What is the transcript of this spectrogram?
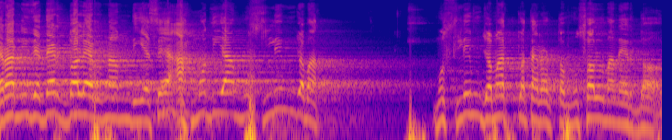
এরা নিজেদের দলের নাম দিয়েছে আহমদিয়া মুসলিম জমাত। মুসলিম জমাত কথার অর্থ মুসলমানের দল।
